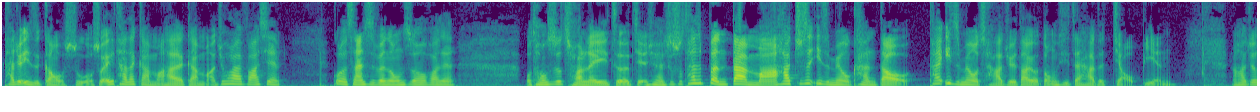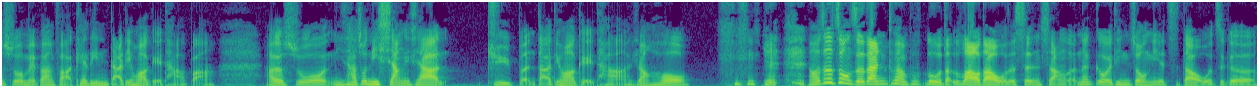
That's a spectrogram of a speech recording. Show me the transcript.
他就一直告诉我说：“诶，他在干嘛？他在干嘛？”就后来发现。过了三十分钟之后，发现我同事就传了一则简讯，就说他是笨蛋吗？他就是一直没有看到，他一直没有察觉到有东西在他的脚边，然后就说没办法，Kelly，你打电话给他吧。然后就说你，他说你想一下剧本，打电话给他。然后，然后这个重责大任突然落到落到我的身上了。那各位听众，你也知道，我这个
